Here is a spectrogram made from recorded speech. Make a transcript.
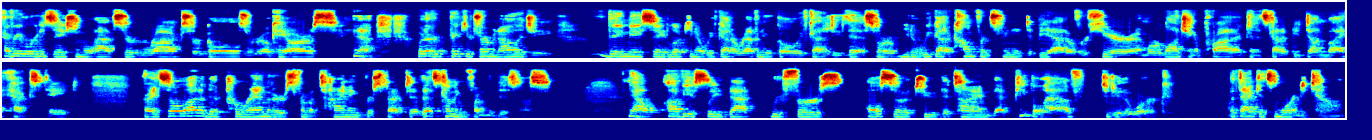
every organization will have certain rocks or goals or OKRs, you know, whatever, pick your terminology they may say, look, you know, we've got a revenue goal, we've got to do this, or, you know, we've got a conference we need to be at over here, and we're launching a product and it's got to be done by X date. Right. So a lot of the parameters from a timing perspective, that's coming from the business. Now, obviously, that refers also to the time that people have to do the work, but that gets more into talent,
